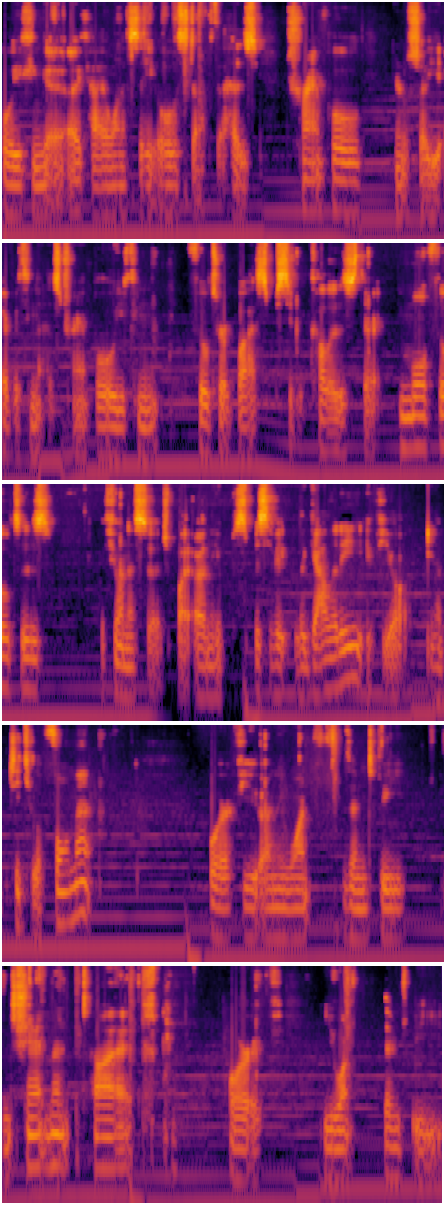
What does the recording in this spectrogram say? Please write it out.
or you can go, okay, I want to see all the stuff that has trample, and it'll show you everything that has trample. You can filter it by specific colors. There are more filters if you want to search by only a specific legality, if you're in a particular format, or if you only want them to be enchantment type, or if you want them to be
